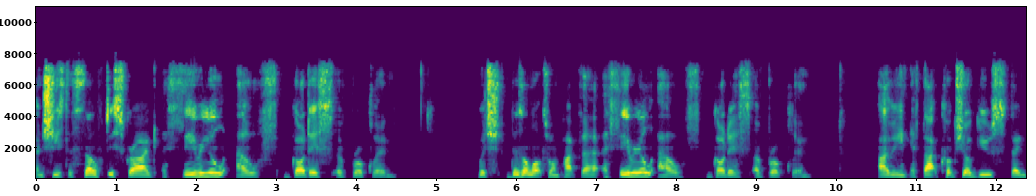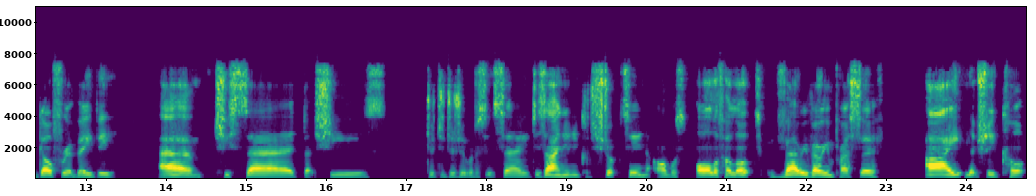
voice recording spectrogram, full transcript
and she's the self-described ethereal elf goddess of Brooklyn. Which there's a lot to unpack there. Ethereal elf goddess of Brooklyn. I mean, if that cooks your goose, then go for it, baby. Um, she said that she's, what does it say? Designing and constructing almost all of her looks. Very, very impressive. I literally cut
